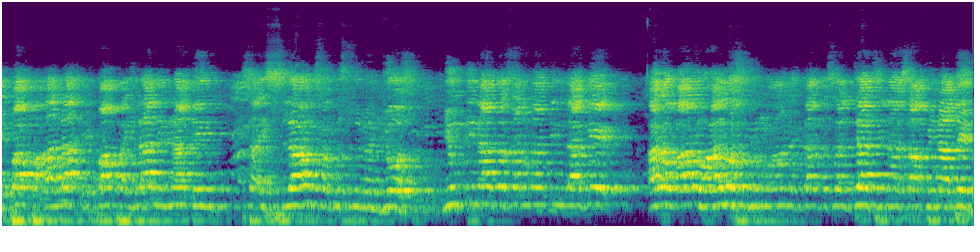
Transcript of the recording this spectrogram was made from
ipapaala, ipapailalim natin sa Islam, sa gusto ng Diyos. Yung tinadasal natin lagi, araw-araw halos yung mga nagdadasal dyan, sinasabi natin.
